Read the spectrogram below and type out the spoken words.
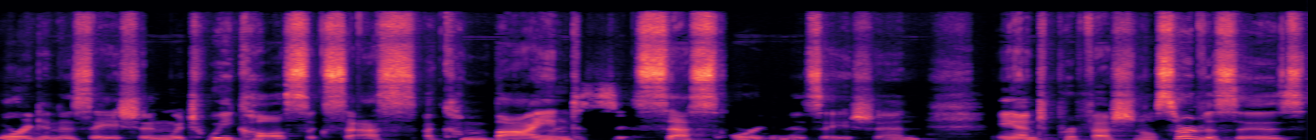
organization, which we call success, a combined success organization, and professional services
